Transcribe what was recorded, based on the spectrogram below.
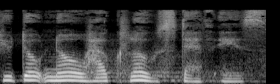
You don't know how close death is.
